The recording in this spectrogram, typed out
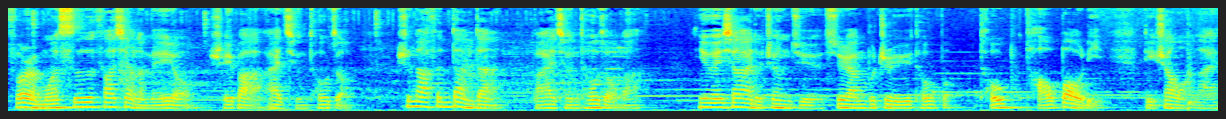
福尔摩斯发现了没有？谁把爱情偷走？是那份淡淡把爱情偷走了。因为相爱的证据虽然不至于投保。”投桃报李，礼尚往来，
